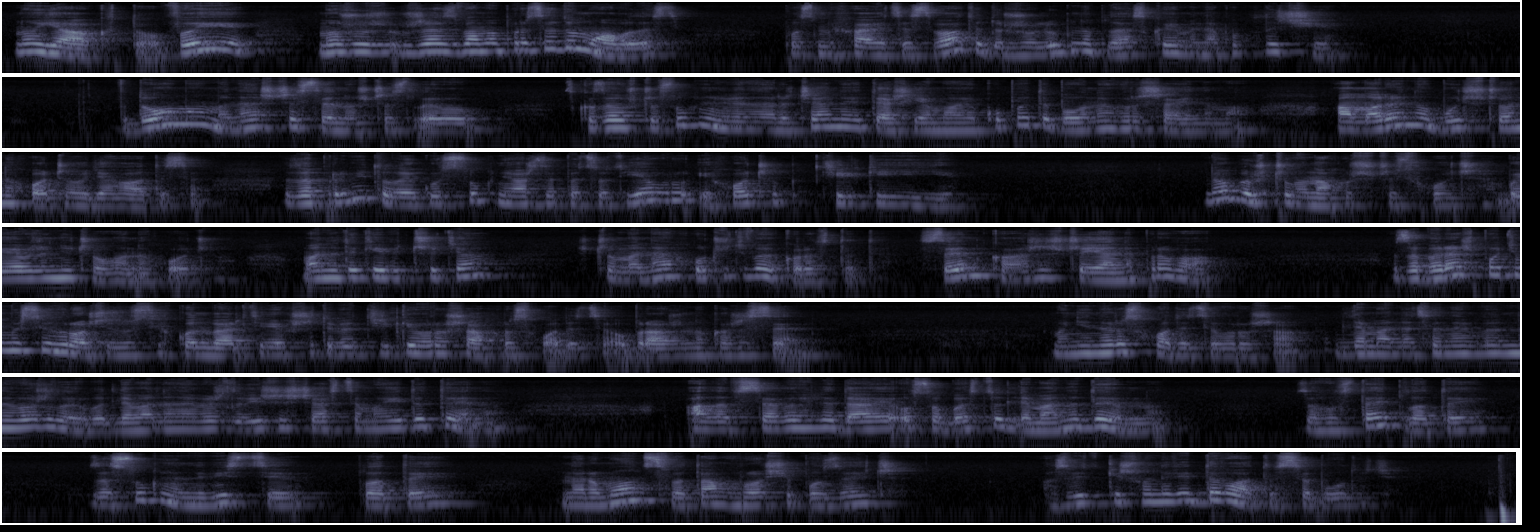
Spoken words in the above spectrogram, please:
Ну як то? Ви? Ми ж вже з вами про це домовились, посміхається сват і дружелюбно плескає мене по плечі. Вдома мене ще сину щасливив. Сказав, що сукню для нареченої теж я маю купити, бо у них грошей нема. А Марина будь-що не хоче одягатися. Запримітила якусь сукню аж за 500 євро і хоче тільки її. Добре, що вона хоч щось хоче, бо я вже нічого не хочу. У мене таке відчуття, що мене хочуть використати. Син каже, що я не права. Забереш потім усі гроші з усіх конвертів, якщо тобі тільки в грошах розходиться, ображено каже син. Мені не розходиться в грошах. Для мене це не важливо. Для мене найважливіше щастя моєї дитини. Але все виглядає особисто для мене дивно. За гостей плати, за сукню невістці плати, на ремонт сватам гроші позич. А звідки ж вони віддавати все будуть?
